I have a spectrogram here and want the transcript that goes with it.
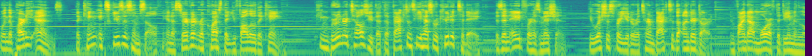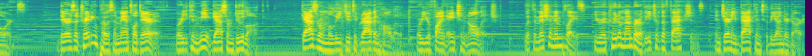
When the party ends, the king excuses himself and a servant requests that you follow the king. King Bruenor tells you that the factions he has recruited today is an aid for his mission. He wishes for you to return back to the Underdark and find out more of the Demon Lords. There is a trading post in Mantol-Derith where you can meet Gazrim Duloc. Gazrim will lead you to Gravenhollow, where you'll find ancient knowledge. With the mission in place, you recruit a member of each of the factions and journey back into the Underdark.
